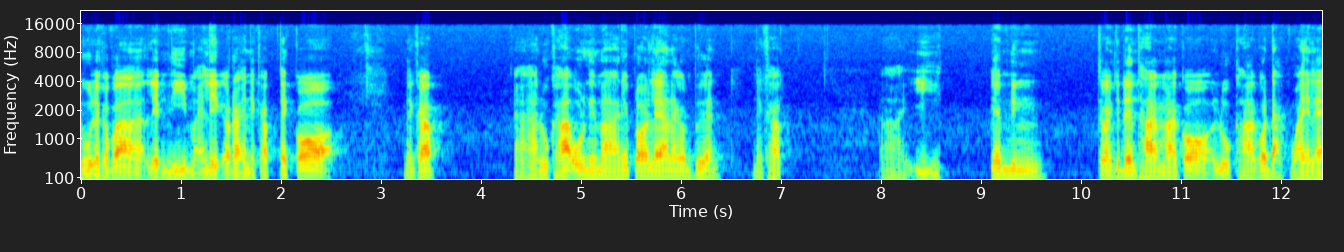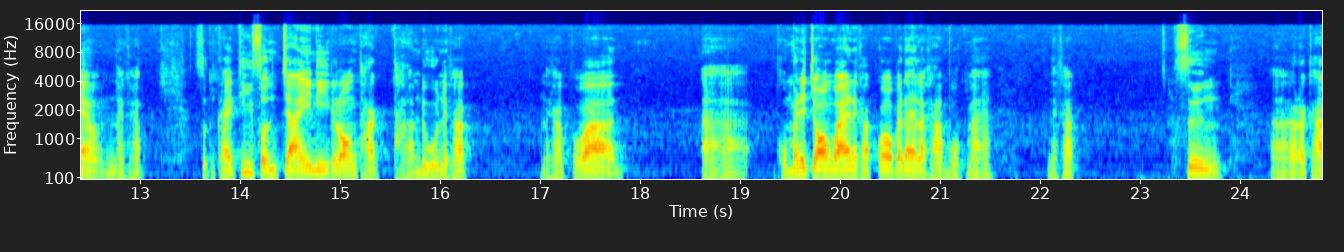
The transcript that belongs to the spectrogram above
ดูเลยครับว่าเล่มนี้หมายเลขอะไรนะครับ แต่ก็นะครับ ลูกค้าโอนเงินมาเรียบร้อยแล้วนะครับเพื่อนๆนะครับออีกเล่มหนึ่งกำลังจะเดินทางมาก็ลูกค้าก็ดักไว้แล้วนะครับส่วนใครที่สนใจนี่ลองทักถามดูนะครับนะครับ เพราะว่าาผมไม่ได้จองไว้นะครับ ก็ไปได้ราคาบวกมานะครับ ซึ่งาราคา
